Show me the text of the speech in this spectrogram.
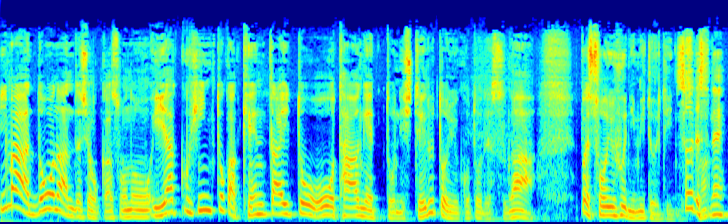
今どうなんでしょうか？その医薬品とか検体等をターゲットにしているということですが、やっぱりそういうふうに見といていいんですか？そうです。ね。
